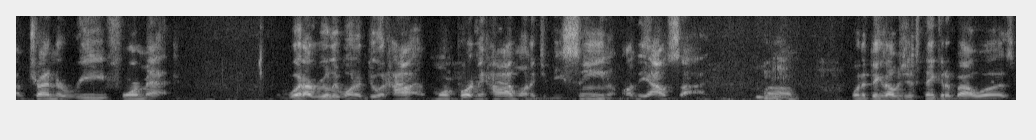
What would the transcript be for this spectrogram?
I'm trying to reformat what I really want to do and how more importantly how I want it to be seen on the outside. Mm-hmm. Um, one of the things I was just thinking about was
